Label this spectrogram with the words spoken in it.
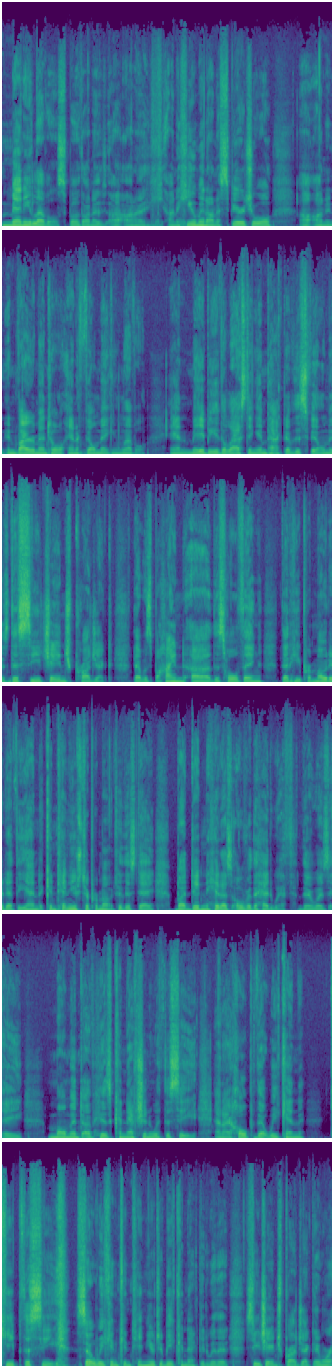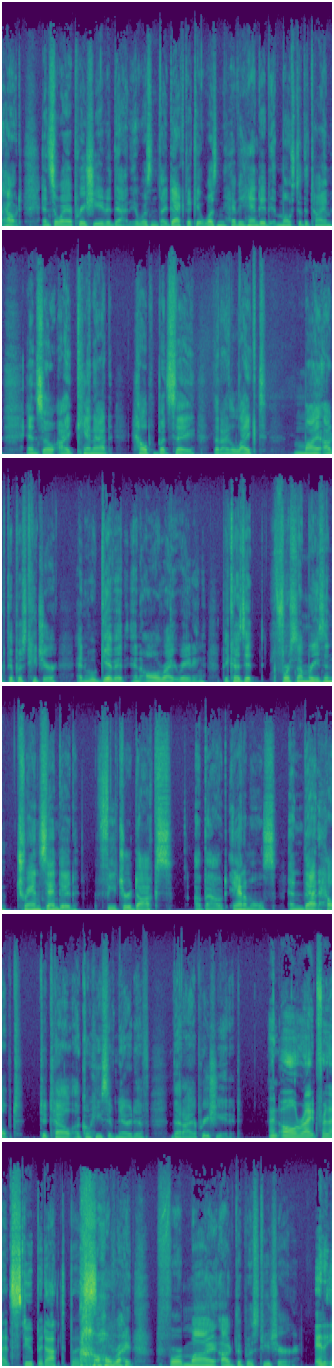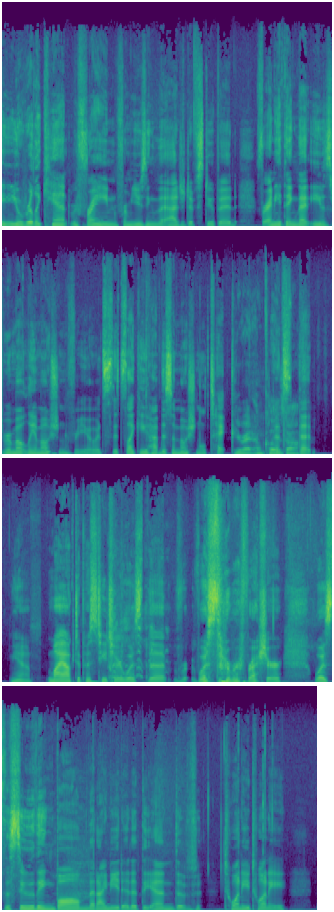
many levels, both on a uh, on a on a human, on a spiritual, uh, on an environmental, and a filmmaking level. And maybe the lasting impact of this film is this sea change project that was behind uh, this whole thing that he promoted at the end, continues to promote to this day, but didn't hit us over the head with. There was a moment of his connection with the sea. And I hope that we can keep the sea so we can continue to be connected with it sea change project. And we're out. And so i appreciated that. It wasn't didactic. It wasn't heavy handed most of the time. And so i cannot help but say that i liked my octopus teacher and will give it an all right rating because it for some reason transcended feature docs about animals. And that helped to tell a cohesive narrative that I appreciated. And all right for that stupid octopus. all right for my octopus teacher. And you really can't refrain from using the adjective stupid for anything that is remotely emotional for you. It's it's like you have this emotional tic. You're right. I'm closed off. That yeah. My octopus teacher was the was the refresher, was the soothing balm that I needed at the end of 2020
